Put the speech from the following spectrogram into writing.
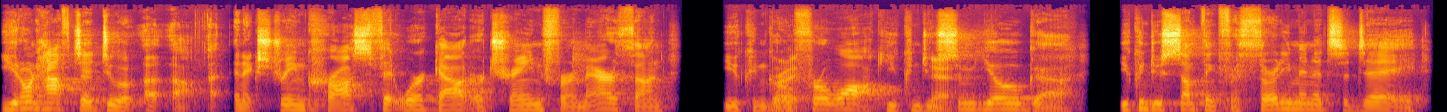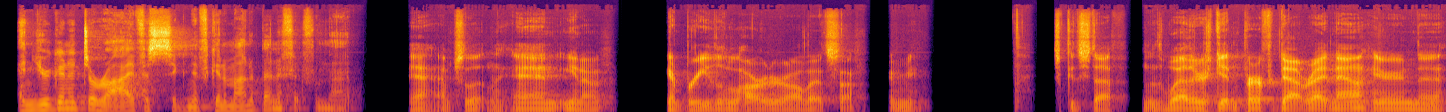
You don't have to do a, a, a, an extreme CrossFit workout or train for a marathon. You can go Right. for a walk. You can do Yeah. some yoga. You can do something for 30 minutes a day, and you're going to derive a significant amount of benefit from that. Yeah, absolutely. And, you know, you can breathe a little harder, all that stuff. I mean, it's good stuff. The weather's getting perfect out right now here in the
